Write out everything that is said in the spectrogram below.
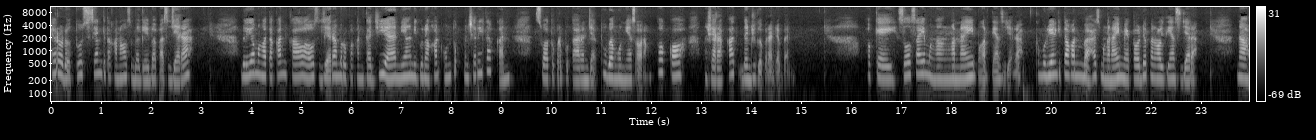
Herodotus yang kita kenal sebagai bapak sejarah. Beliau mengatakan kalau sejarah merupakan kajian yang digunakan untuk menceritakan suatu perputaran jatuh bangunnya seorang tokoh, masyarakat, dan juga peradaban. Oke, selesai mengenai pengertian sejarah. Kemudian kita akan membahas mengenai metode penelitian sejarah. Nah,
